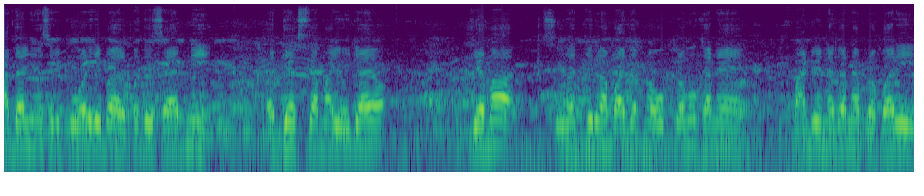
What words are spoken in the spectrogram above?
આદરણીય શ્રી કુંવરજીભાઈ હળપતિ સાહેબની અધ્યક્ષતામાં યોજાયો, જેમાં સુરત જિલ્લા ભાજપના ઉપપ્રમુખ અને માંડવી નગરના પ્રભારી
